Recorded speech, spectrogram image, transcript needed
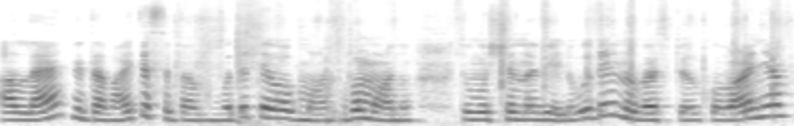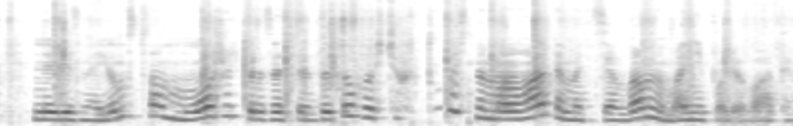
Але не давайте себе вводити в оману, тому що нові люди, нове спілкування, нові знайомства можуть призвести до того, що хтось намагатиметься вами маніпулювати.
